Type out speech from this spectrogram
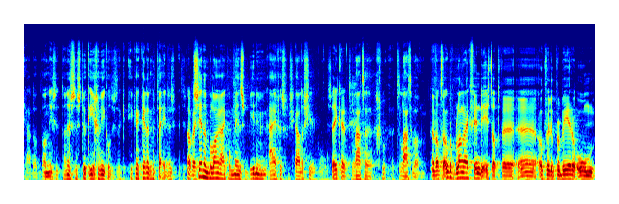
ja, dan, dan is het, dan is het een stuk ingewikkeld. Dus ik, ik herken het meteen. Dus het is ontzettend belangrijk om mensen binnen hun eigen sociale cirkel Zeker. Te, laten, te laten wonen. En wat we ook nog belangrijk vinden is dat we uh, ook willen proberen om uh,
